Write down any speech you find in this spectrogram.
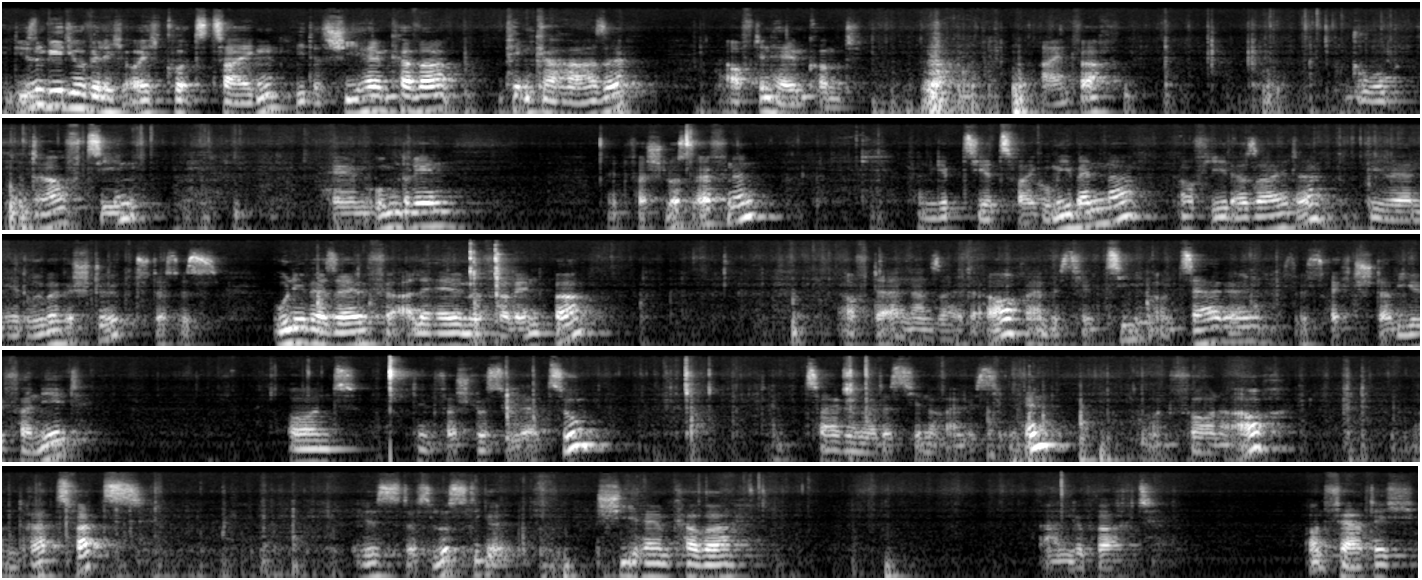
In diesem Video will ich euch kurz zeigen, wie das Skihelmcover Pinker Hase auf den Helm kommt. Einfach grob draufziehen, Helm umdrehen, den Verschluss öffnen. Dann gibt es hier zwei Gummibänder auf jeder Seite. Die werden hier drüber gestülpt. Das ist universell für alle Helme verwendbar. Auf der anderen Seite auch ein bisschen ziehen und zergeln. Es ist recht stabil vernäht. Und den Verschluss wieder zu. Dann zergeln wir das hier noch ein bisschen hin. Und vorne auch. Und ratzfatz ist das lustige Skihelmcover angebracht und fertig.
